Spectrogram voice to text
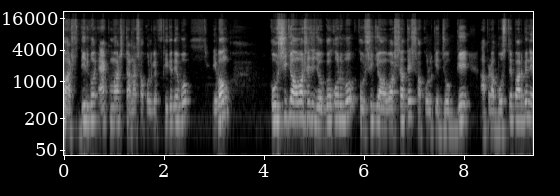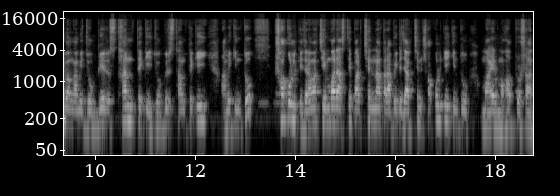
মাস, দীর্ঘ এক মাস টানা সকলকে ফ্রিতে দেব এবং কৌশিকী অমাবস্যা যে যজ্ঞ করব কৌশিকী অমাবস্যাতে সকলকে যজ্ঞে আপনারা বসতে পারবেন এবং আমি যজ্ঞের স্থান থেকেই যজ্ঞের স্থান থেকেই আমি কিন্তু সকলকে যারা আমার চেম্বারে আসতে পারছেন না তারা পেটে যাচ্ছেন সকলকেই কিন্তু মায়ের মহাপ্রসাদ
